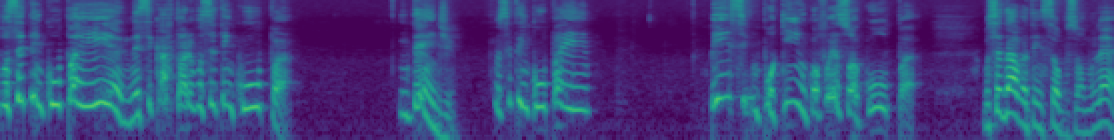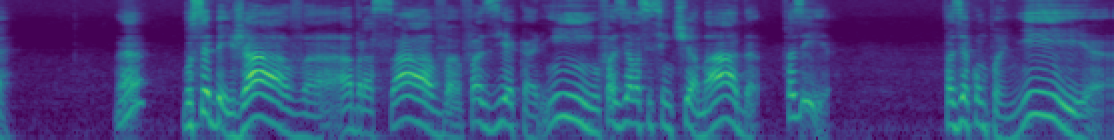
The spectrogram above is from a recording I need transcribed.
Você tem culpa aí. Nesse cartório você tem culpa. Entende? Você tem culpa aí. Pense um pouquinho, qual foi a sua culpa? Você dava atenção para sua mulher? Né? Você beijava, abraçava, fazia carinho, fazia ela se sentir amada? Fazia. Fazia companhia,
